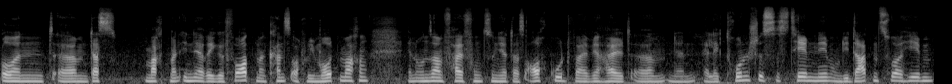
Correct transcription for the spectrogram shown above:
Und ähm, das macht man in der Regel vor Ort. Man kann es auch remote machen. In unserem Fall funktioniert das auch gut, weil wir halt ähm, ein elektronisches System nehmen, um die Daten zu erheben.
